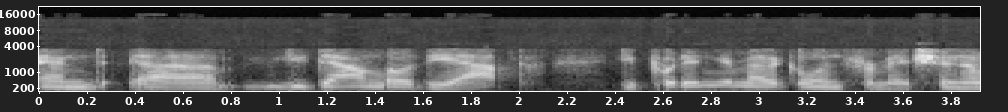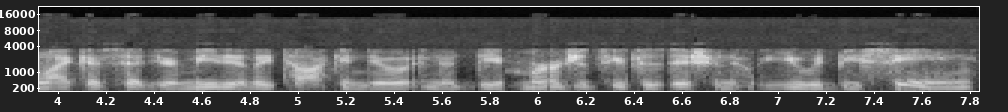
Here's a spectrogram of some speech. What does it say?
and uh, you download the app, you put in your medical information, and like I said, you're immediately talking to the emergency physician who you would be seeing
